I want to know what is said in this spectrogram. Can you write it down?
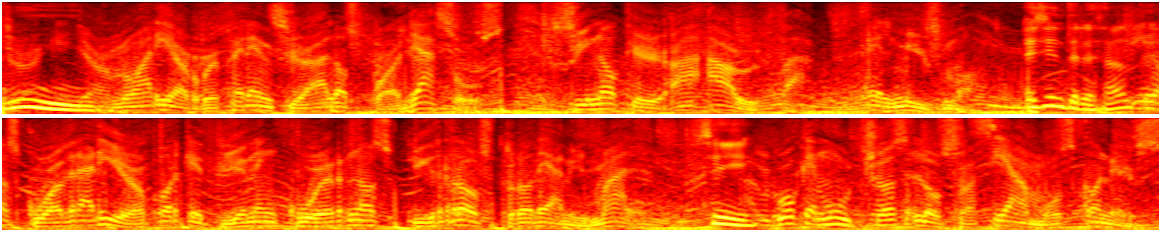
Yo ya no haría referencia a los payasos, sino que a Alfa, el mismo. Es Y interesante. nos cuadraría porque tienen cuernos y rostro de animal. Sí. Algo que muchos los hacíamos con eso.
